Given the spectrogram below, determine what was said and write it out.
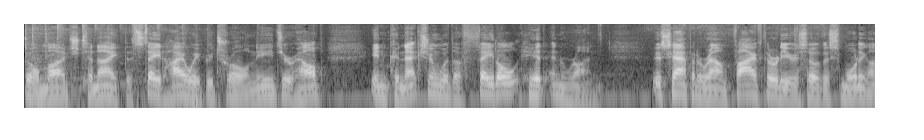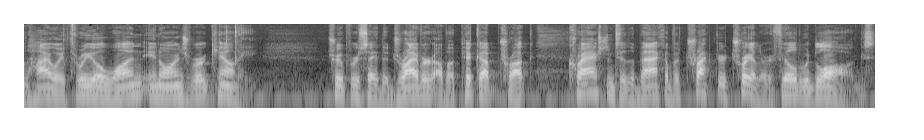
So much tonight, the State Highway Patrol needs your help in connection with a fatal hit and run. This happened around 5:30 or so this morning on Highway 301 in Orangeburg County. Troopers say the driver of a pickup truck crashed into the back of a tractor trailer filled with logs.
